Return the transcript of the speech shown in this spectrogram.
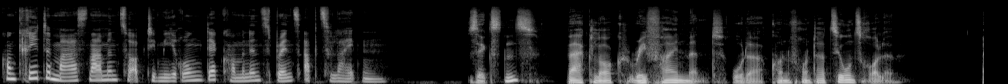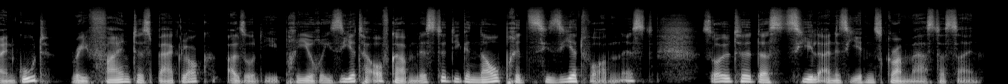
konkrete Maßnahmen zur Optimierung der kommenden Sprints abzuleiten. Sechstens Backlog Refinement oder Konfrontationsrolle. Ein gut refinedes Backlog, also die priorisierte Aufgabenliste, die genau präzisiert worden ist, sollte das Ziel eines jeden Scrum Masters sein.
